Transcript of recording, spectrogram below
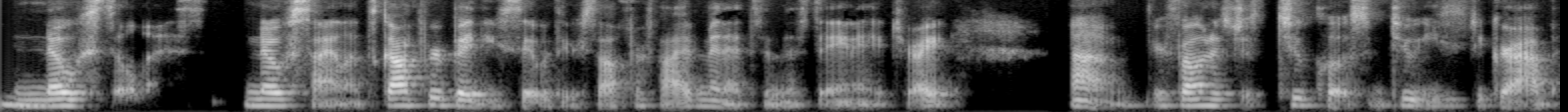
Mm-hmm. No stillness no silence. God forbid you sit with yourself for five minutes in this day and age, right? Um, your phone is just too close and too easy to grab.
